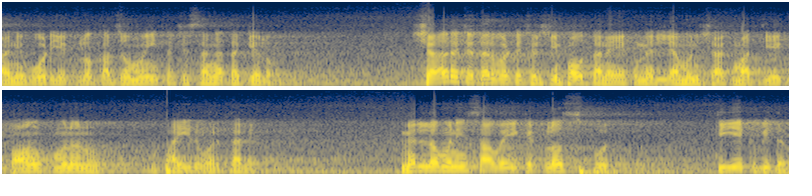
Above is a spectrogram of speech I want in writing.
आणि वोड एक लोकां जमूय ताचे सांगाता गेलो. शहराच्या दरवटेचेरशी पावताना एक मेल्ल्या मनशाक मातयेक पावंक म्हणून भायर व्हरताले मेल्लो मनीस आवयक एकलो पूत ती एक विधव.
